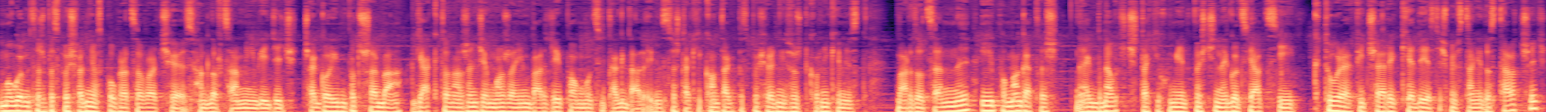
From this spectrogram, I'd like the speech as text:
Mogłem też bezpośrednio współpracować z handlowcami, wiedzieć czego im potrzeba, jak to narzędzie może im bardziej pomóc i tak dalej. Więc też taki kontakt bezpośredni z użytkownikiem jest bardzo cenny i pomaga też jakby nauczyć się takich umiejętności negocjacji, które feature'y kiedy jesteśmy w stanie dostarczyć,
